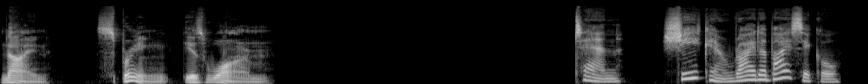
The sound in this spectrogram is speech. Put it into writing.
9. Spring is warm. 10. She can ride a bicycle.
